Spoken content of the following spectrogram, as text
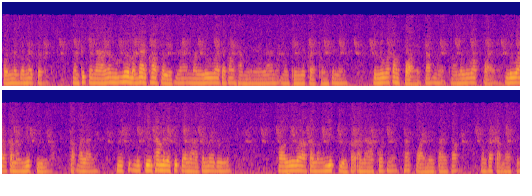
ผลมันจะไม่เกิด มันพิจารณาแล้วเมื่อมันได้ข้อสรุปแล้ว มันรู้ว่าจะต้องทำอย่างไรแล้วเนี่ยมันถึงจะเกิดผลขึ้นมาคือรู้ว่าต้องปล่อยครับเนี่ยพอมันรู้ว่าปล่อย รู้ว่ากำลังยึดอยู่กับอะไรเมื่อกี้ถ้าไม่ได้พิจารณาจะไม่รู้ พอรู้ว่ากำลังยึดอยู่กับอนาคตเนี่ยถ้าปล่อยมันไปปั๊บมันก็กลับมาสู่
